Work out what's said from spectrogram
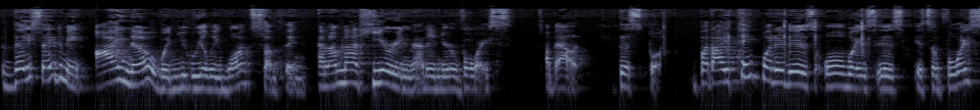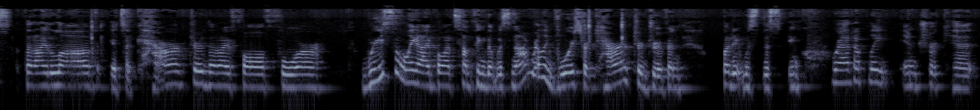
they say to me, I know when you really want something, and I'm not hearing that in your voice about this book. But I think what it is always is it's a voice that I love. It's a character that I fall for. Recently, I bought something that was not really voice or character driven, but it was this incredibly intricate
